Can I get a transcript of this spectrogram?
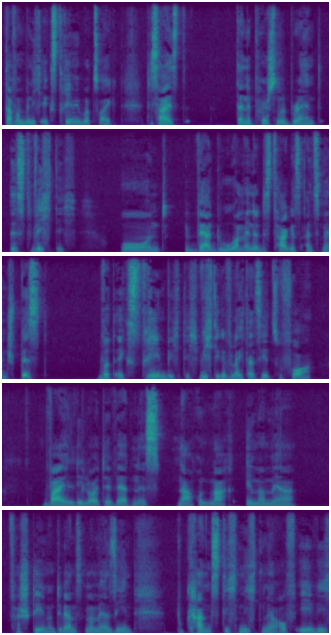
Davon bin ich extrem überzeugt. Das heißt, deine Personal Brand ist wichtig. Und wer du am Ende des Tages als Mensch bist, wird extrem wichtig. Wichtiger vielleicht als je zuvor, weil die Leute werden es nach und nach immer mehr verstehen und die werden es immer mehr sehen. Du kannst dich nicht mehr auf ewig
